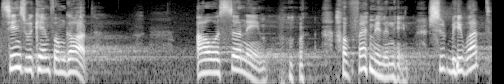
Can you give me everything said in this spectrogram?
Since we came from God, our surname, our family name should be what?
